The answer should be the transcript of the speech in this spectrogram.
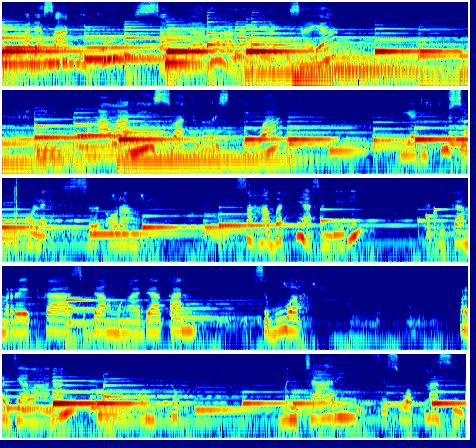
Pada saat itu, saudara laki-laki saya mengalami suatu peristiwa. Dia ditusuk oleh seorang sahabatnya sendiri ketika mereka sedang mengadakan sebuah perjalanan untuk mencari sesuap nasi.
